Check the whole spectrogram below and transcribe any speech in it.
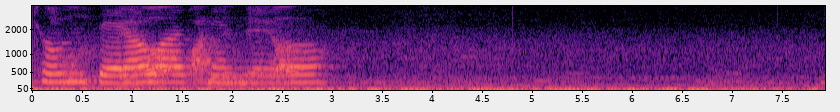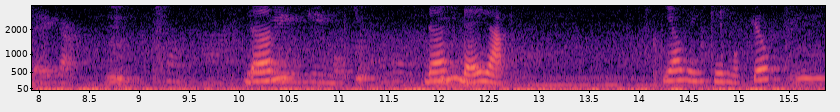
좀 뵈러 왔는데요 gặp 음. đến để gặp giáo viên Kim một chút 음.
